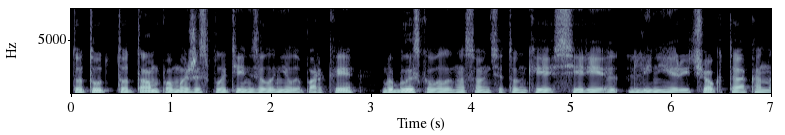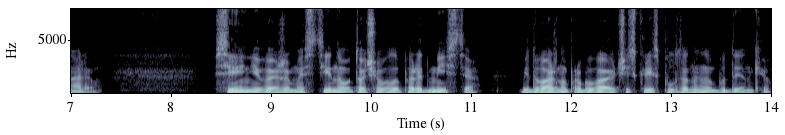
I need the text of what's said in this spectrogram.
То тут, то там по межі сплетінь зеленіли парки, виблискували на сонці тонкі сірі лінії річок та каналів. Всіяні вежами стіни оточували передмістя, відважно пробиваючись крізь плутанину будинків.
